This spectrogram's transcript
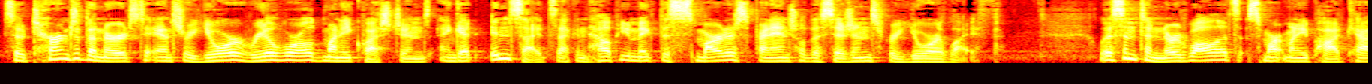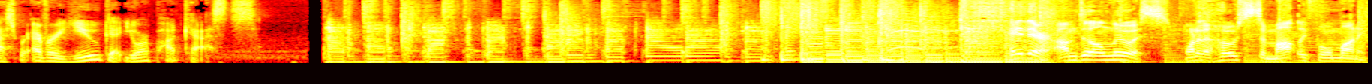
So turn to the nerds to answer your real world money questions and get insights that can help you make the smartest financial decisions for your life. Listen to NerdWallet's Smart Money Podcast wherever you get your podcasts. Hey there, I'm Dylan Lewis, one of the hosts of Motley Fool Money.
